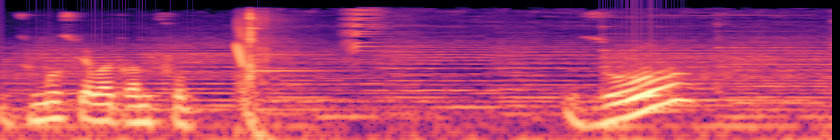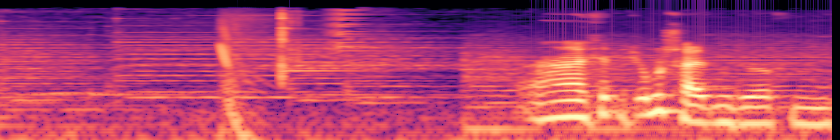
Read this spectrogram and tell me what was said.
Jetzt muss ich aber dran vorbei. So. Ah, ich hätte mich umschalten dürfen.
